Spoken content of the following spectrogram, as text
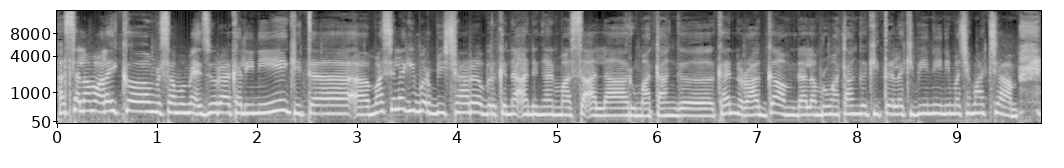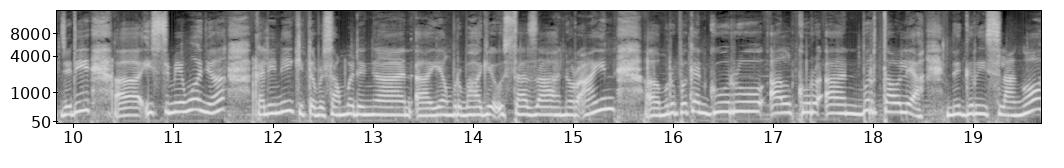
Assalamualaikum bersama Mek Zura kali ini kita uh, masih lagi berbicara berkenaan dengan masalah rumah tangga kan ragam dalam rumah tangga kita laki bini ni macam-macam. Jadi uh, istimewanya kali ini kita bersama dengan uh, yang berbahagia Ustazah Nur Ain uh, merupakan guru Al-Quran Bertauliah Negeri Selangor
